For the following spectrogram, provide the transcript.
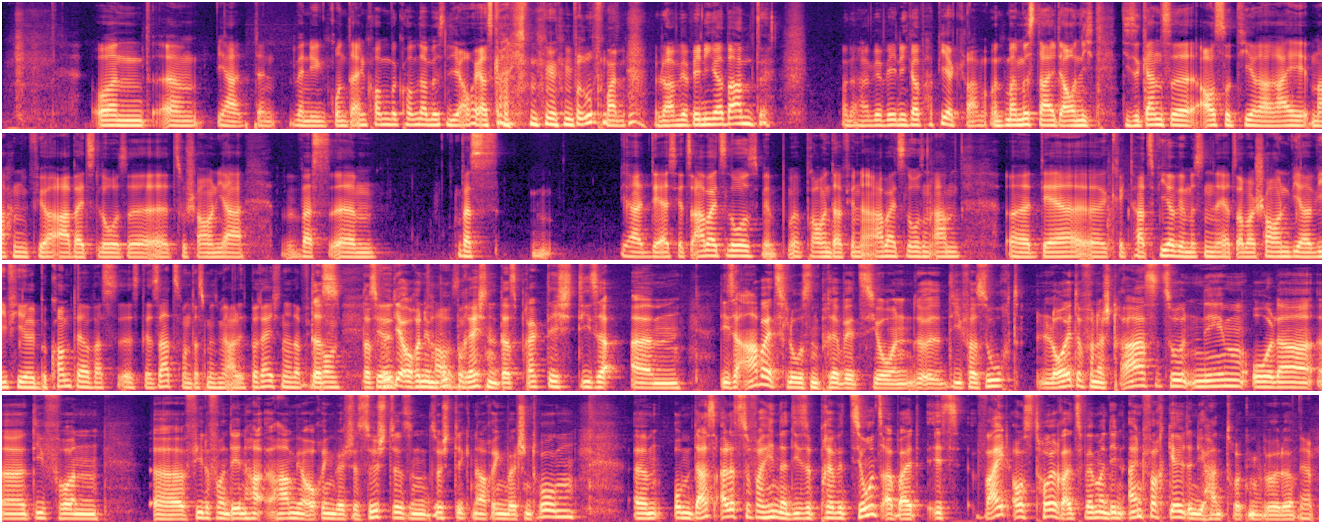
Und ähm, ja, denn wenn die ein Grundeinkommen bekommen, dann müssen die auch erst gar nicht einen Beruf machen. Und da haben wir weniger Beamte. Und dann haben wir weniger Papierkram. Und man müsste halt auch nicht diese ganze Aussortiererei machen für Arbeitslose, äh, zu schauen, ja, was, ähm, was, ja, der ist jetzt arbeitslos, wir brauchen dafür ein Arbeitslosenamt äh, der äh, kriegt Hartz IV, wir müssen jetzt aber schauen, wie, wie viel bekommt er, was ist der Satz und das müssen wir alles berechnen. Dafür das das wird ja auch in dem Buch berechnet, dass praktisch diese, ähm, diese Arbeitslosenprävention, äh, die versucht, Leute von der Straße zu nehmen oder äh, die von, äh, viele von denen ha haben ja auch irgendwelche Süchte, sind süchtig nach irgendwelchen Drogen. Ähm, um das alles zu verhindern, diese Präventionsarbeit ist weitaus teurer, als wenn man denen einfach Geld in die Hand drücken würde. Ja.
